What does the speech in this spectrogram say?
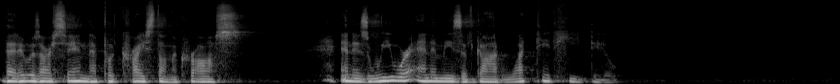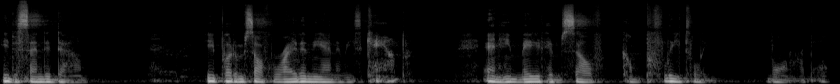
That it was our sin that put Christ on the cross. And as we were enemies of God, what did he do? He descended down. He put himself right in the enemy's camp and he made himself completely vulnerable.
